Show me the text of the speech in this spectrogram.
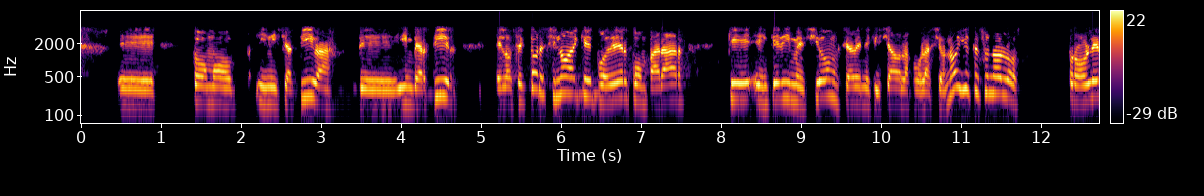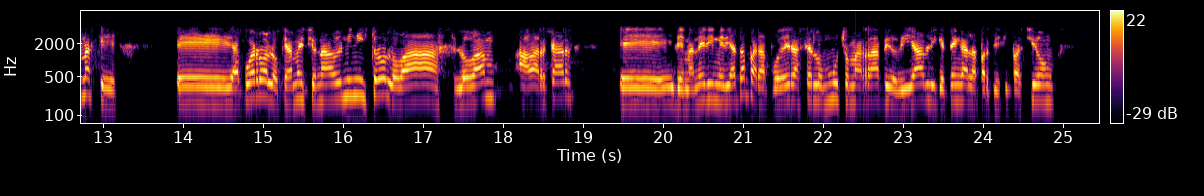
eh, como iniciativa de invertir en los sectores, sino hay que poder comparar en qué dimensión se ha beneficiado la población, ¿no? Y este es uno de los problemas que eh, de acuerdo a lo que ha mencionado el ministro, lo va, lo va a abarcar eh, de manera inmediata para poder hacerlo mucho más rápido, viable y que tenga la participación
